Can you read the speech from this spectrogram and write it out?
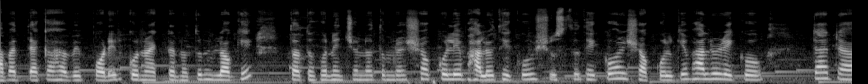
আবার দেখা হবে পরের কোনো একটা নতুন ব্লগে। ততক্ষণের জন্য তোমরা সকলে ভালো থেকো, সুস্থ থেকো, আর সকলকে ভালো রেখো। টাটা!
